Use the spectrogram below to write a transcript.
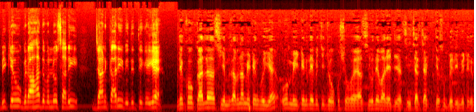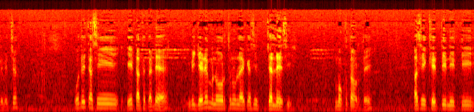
ਬੀਕੇਯੂ ਗਰਾਹਾਂ ਦੇ ਵੱਲੋਂ ਸਾਰੀ ਜਾਣਕਾਰੀ ਵੀ ਦਿੱਤੀ ਗਈ ਹੈ। ਦੇਖੋ ਕੱਲ ਸੀਐਮ ਸਾਹਿਬ ਨਾਲ ਮੀਟਿੰਗ ਹੋਈ ਹੈ। ਉਹ ਮੀਟਿੰਗ ਦੇ ਵਿੱਚ ਜੋ ਕੁਝ ਹੋਇਆ ਸੀ, ਉਹਦੇ ਬਾਰੇ ਅੱਜ ਅਸੀਂ ਚਰਚਾ ਕੀਤੀ ਸੂਬੇ ਦੀ ਮੀਟਿੰਗ ਦੇ ਵਿੱਚ। ਉਹਦੇ ਚ ਅਸੀਂ ਇਹ ਤੱਥ ਕੱਢਿਆ ਵੀ ਜਿਹੜੇ ਮਨੋਰਥ ਨੂੰ ਲੈ ਕੇ ਅਸੀਂ ਚੱਲੇ ਸੀ ਮੁੱਖ ਤੌਰ ਤੇ ਅਸੀਂ ਖੇਤੀ ਨੀਤੀ,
